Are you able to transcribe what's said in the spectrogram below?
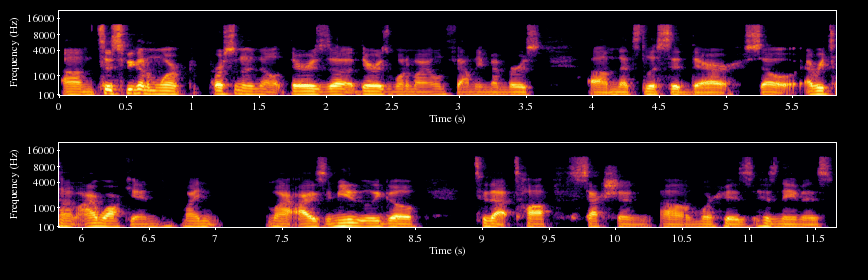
Um, to speak on a more personal note there is a there is one of my own family members um, that's listed there. So every time i walk in my my eyes immediately go to that top section um, where his his name is.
